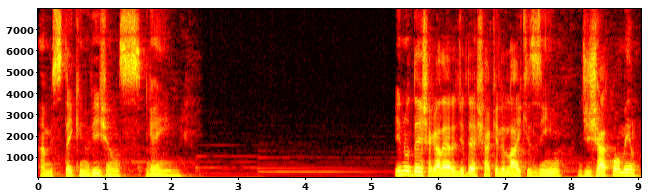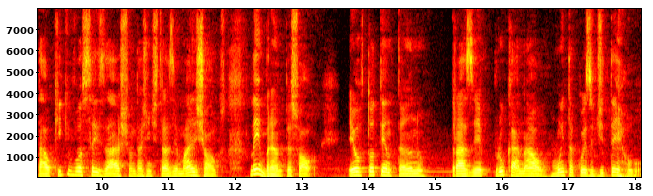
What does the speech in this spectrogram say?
A Mistaken Visions Game. E não deixa, galera, de deixar aquele likezinho, de já comentar o que, que vocês acham da gente trazer mais jogos. Lembrando, pessoal, eu tô tentando trazer para o canal muita coisa de terror.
